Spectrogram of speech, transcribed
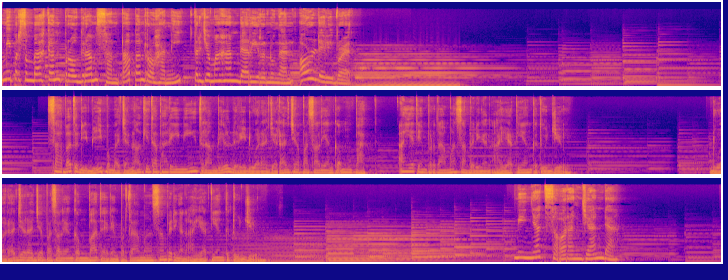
Kami persembahkan program Santapan Rohani, terjemahan dari Renungan Our Daily Bread. Sahabat ODB, pembacaan Alkitab hari ini terambil dari dua Raja-Raja pasal yang keempat, ayat yang pertama sampai dengan ayat yang ketujuh. Dua Raja-Raja pasal yang keempat ayat yang pertama sampai dengan ayat yang ketujuh. Minyak seorang janda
